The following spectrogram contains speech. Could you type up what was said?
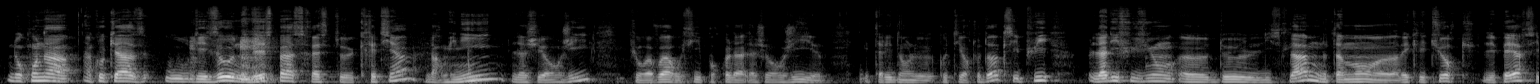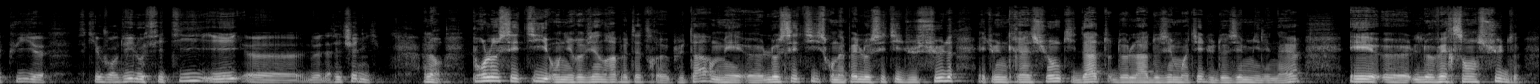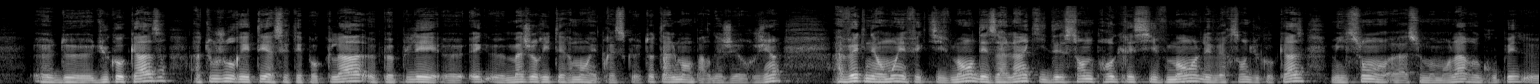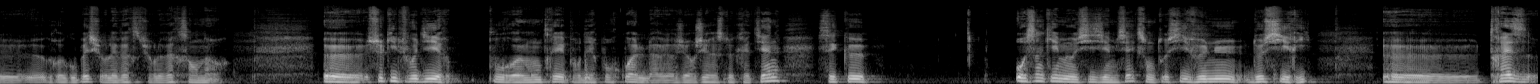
Donc on a un Caucase où des zones, des espaces restent chrétiens, l'Arménie, la Géorgie, puis on va voir aussi pourquoi la, Géorgie euh, est allée dans le côté orthodoxe, et puis la diffusion euh, de l'islam, notamment euh, avec les Turcs, les Perses, et puis ce qui est aujourd'hui l'Ossétie et la Tchétchénie. Alors, pour l'Ossétie, on y reviendra peut-être plus tard, mais l'Ossétie, ce qu'on appelle l'Ossétie du Sud, est une création qui date de la deuxième moitié du deuxième millénaire, et euh, le versant sud euh, du Caucase a toujours été à cette époque-là euh, peuplé majoritairement et presque totalement par des Géorgiens, avec néanmoins effectivement des Alains qui descendent progressivement les versants du Caucase, mais ils sont à ce moment-là regroupés, regroupés sur, les vers, sur le versant nord. ce qu'il faut dire pour montrer, pour dire pourquoi la Géorgie reste chrétienne, c'est que au 5e et au 6e siècle sont aussi venus de Syrie euh, 13,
